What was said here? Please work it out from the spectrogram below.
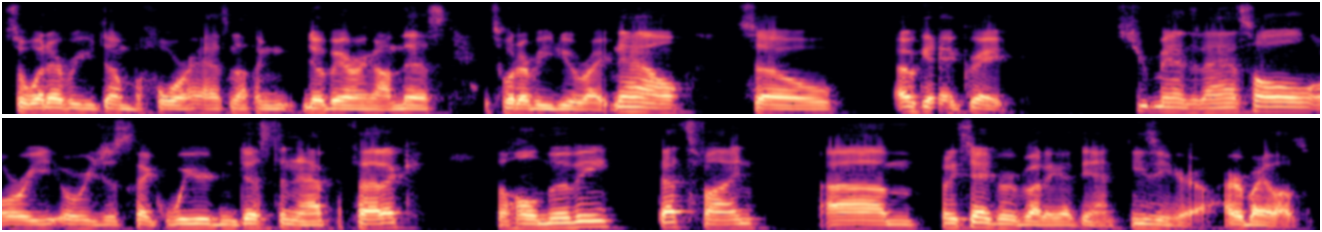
So whatever you've done before has nothing, no bearing on this. It's whatever you do right now. So okay, great. Superman's an asshole, or he, or he's just like weird and distant and apathetic the whole movie. That's fine. Um, but he saved everybody at the end. He's a hero. Everybody loves him.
